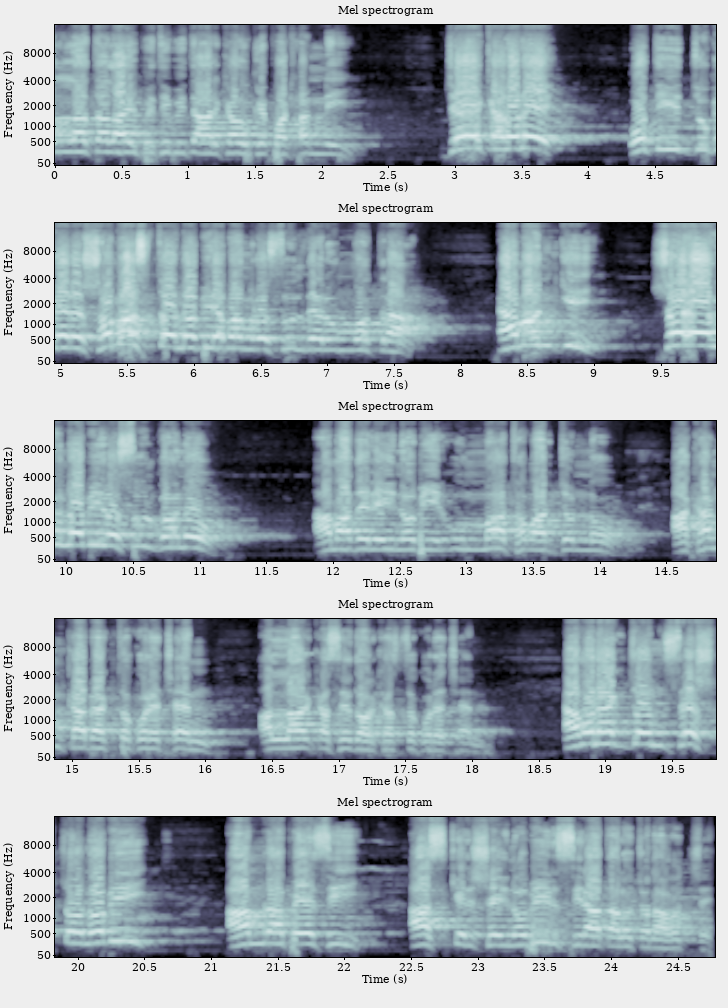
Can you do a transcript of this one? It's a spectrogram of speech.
আল্লাহ তালা এই পৃথিবীতে আর কাউকে পাঠাননি। যে কারণে অতীত যুগের সমস্ত নবী এবং রসুলদের উম্মতরা, এমনকি স্বয়ং নবী রসুল গণ আমাদের এই নবীর উম্মত হওয়ার জন্য আকাঙ্ক্ষা ব্যক্ত করেছেন, আল্লাহর কাছে দরখাস্ত করেছেন। এমন একজন শ্রেষ্ঠ নবী আমরা পেয়েছি, আজকের সেই নবীর সিরাত আলোচনা হচ্ছে।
